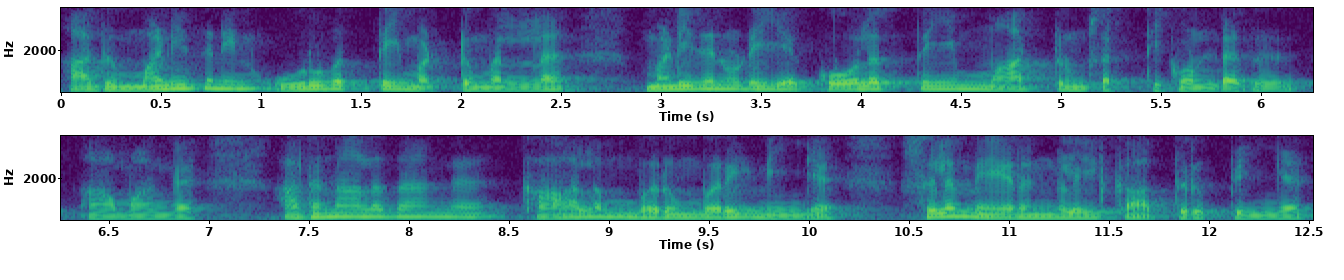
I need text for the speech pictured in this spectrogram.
அது மனிதனின் உருவத்தை மட்டுமல்ல மனிதனுடைய கோலத்தையும் மாற்றும் சக்தி கொண்டது. ஆமாங்க. அதனால தாங்க காலம் வரும் வரை நீங்கள் சில நேரங்களில் காத்திருப்பீங்க.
